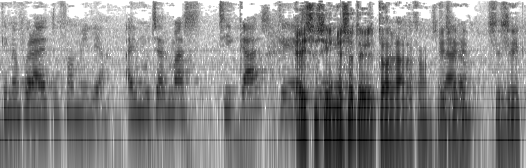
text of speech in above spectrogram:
que no fuera de tu familia. Hay muchas más chicas que... Eso sí, en eso te doy toda la razón. Sí, Claro. sí, sí, sí.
